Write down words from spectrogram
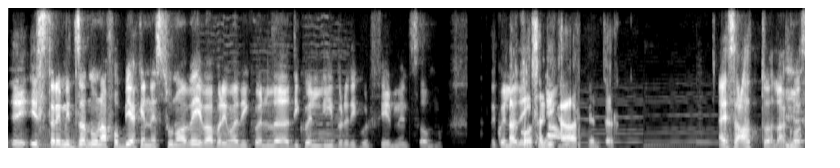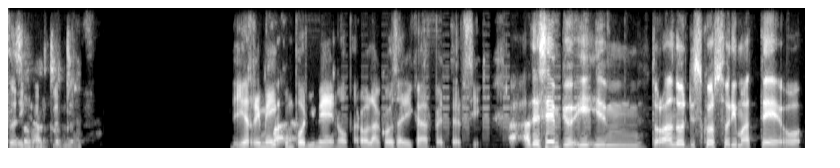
estremizzando una fobia che nessuno aveva prima di quel, di quel libro, di quel film, insomma. Di quella la dei cosa di clown. Carpenter Esatto, la Sì, cosa di. Carpenter. il remake Guarda. un po' di meno però la cosa di Carpenter sì Ad esempio, i- tornando al discorso di Matteo,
